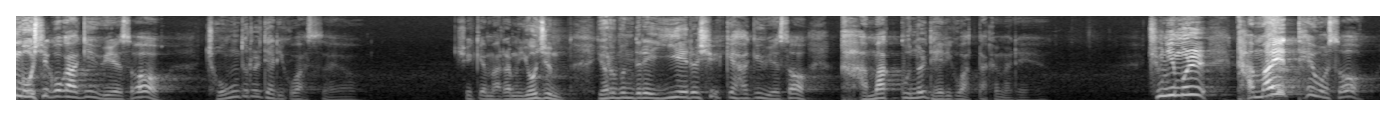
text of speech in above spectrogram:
모시고 가기 위해서 종들을 데리고 왔어요. 쉽게 말하면 요즘 여러분들의 이해를 쉽게 하기 위해서 가마꾼을 데리고 왔다 그 말이에요. 주님을 가마에 태워서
